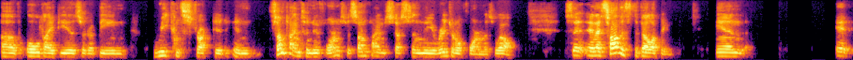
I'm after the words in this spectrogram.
of old ideas that are being reconstructed in sometimes in new forms, but sometimes just in the original form as well. So, and I saw this developing. And it,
